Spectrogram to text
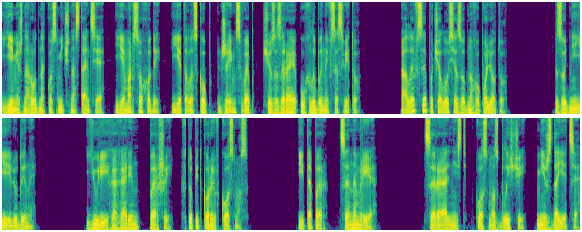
Є міжнародна космічна станція, є марсоходи, є телескоп Джеймс Веб, що зазирає у глибини Всесвіту. Але все почалося з одного польоту. З однієї людини. Юрій Гагарін перший, хто підкорив космос. І тепер це не мрія. Це реальність, космос ближчий, ніж здається.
